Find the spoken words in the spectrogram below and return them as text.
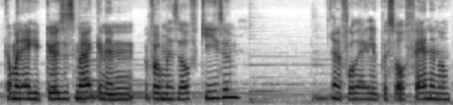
ik kan mijn eigen keuzes maken en voor mezelf kiezen. En dat voelde eigenlijk best wel fijn. En dan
